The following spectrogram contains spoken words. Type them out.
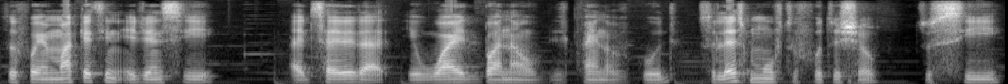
So for a marketing agency, I decided that a wide banner would be kind of good. So let's move to Photoshop to see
